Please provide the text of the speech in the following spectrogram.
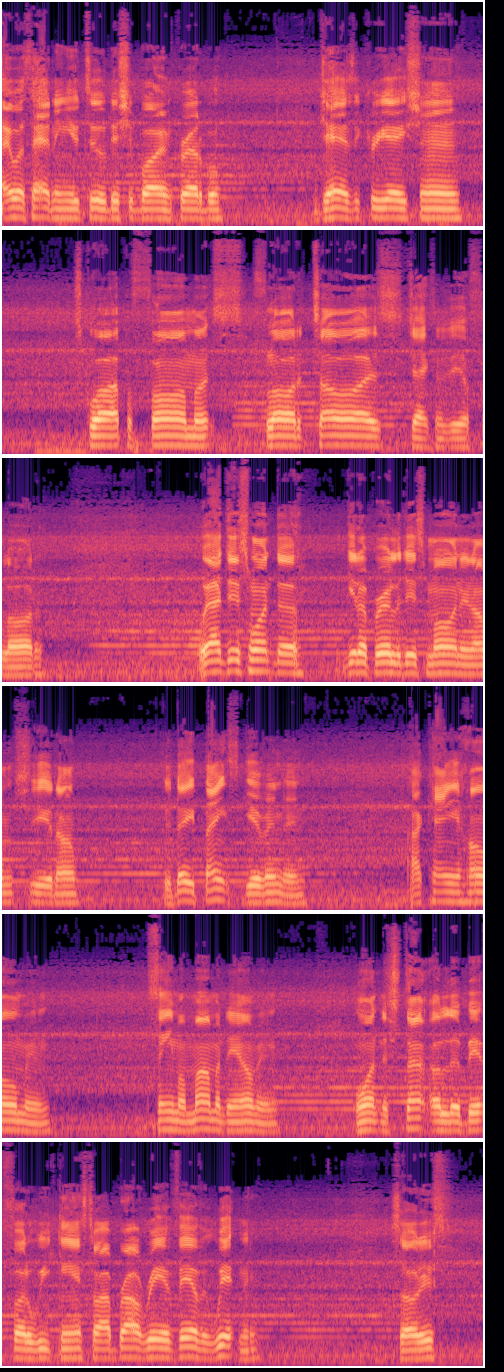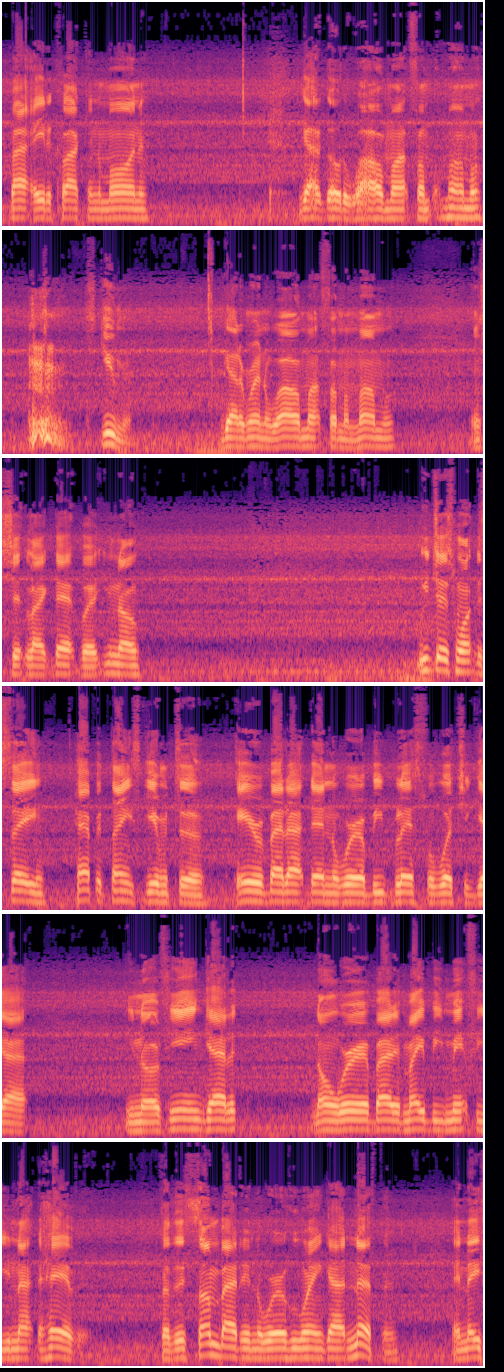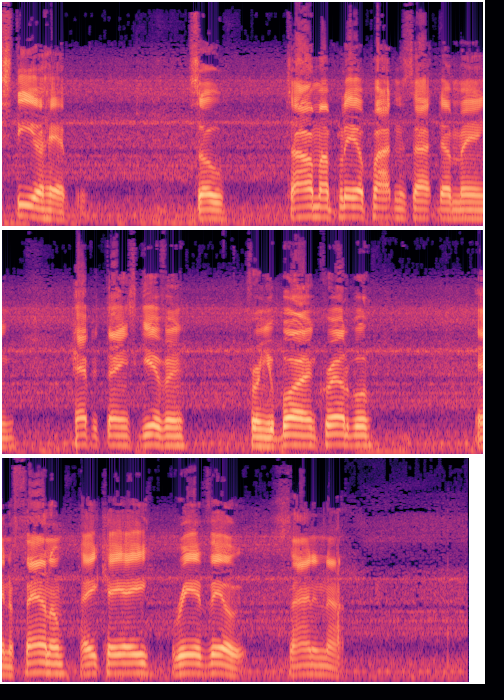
Hey, what's happening, YouTube? This your boy Incredible. Jazzy Creation, Squad Performance, Florida Toys, Jacksonville, Florida. Well, I just want to get up early this morning. I'm shit. I'm today Thanksgiving, and I came home and seen my mama them and wanted to stunt a little bit for the weekend, so I brought Red Velvet with me. So this about 8 o'clock in the morning. Gotta go to Walmart for my mama. Excuse me. Gotta run to Walmart for my mama and shit like that. But you know, we just want to say happy Thanksgiving to everybody out there in the world. Be blessed for what you got. You know, if you ain't got it, don't worry about it. It may be meant for you not to have it. Because there's somebody in the world who ain't got nothing and they still happy. So, to all my player partners out there, man, happy Thanksgiving from your boy Incredible and the Phantom, aka Red Velvet, signing out.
